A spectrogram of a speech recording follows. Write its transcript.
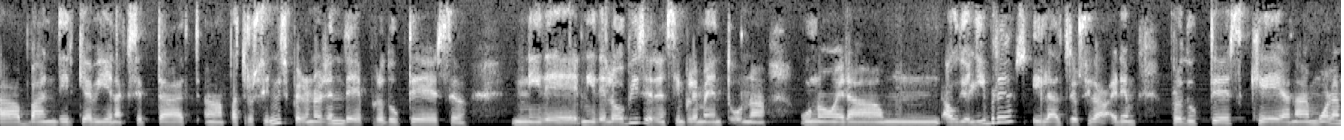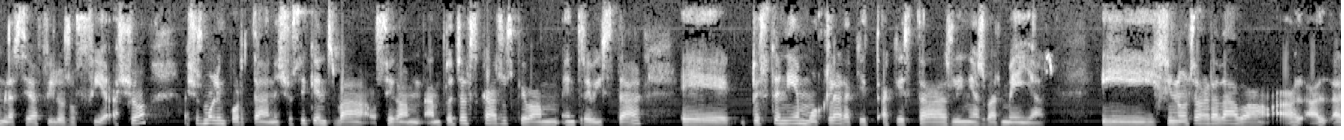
uh, van dir que havien acceptat uh, patrocinis, però no eren de productes uh, ni de, ni de lobbies, eren simplement una, uno era un audiollibres i l'altre, o sigui, eren productes que anaven molt amb la seva filosofia. Això, això és molt important, això sí que ens va, o sigui, amb, amb tots els casos que vam entrevistar, eh, tots teníem molt clar aquest, aquestes línies vermelles i si no els agradava, a, a,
